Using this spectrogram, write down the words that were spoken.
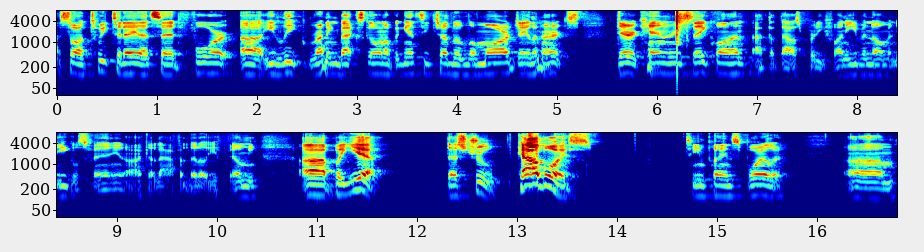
I saw a tweet today that said four uh, elite running backs going up against each other: Lamar, Jalen Hurts, Derrick Henry, Saquon. I thought that was pretty funny. Even though I'm an Eagles fan, you know, I could laugh a little. You feel me? Uh, but yeah, that's true. Cowboys team playing spoiler. Um,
